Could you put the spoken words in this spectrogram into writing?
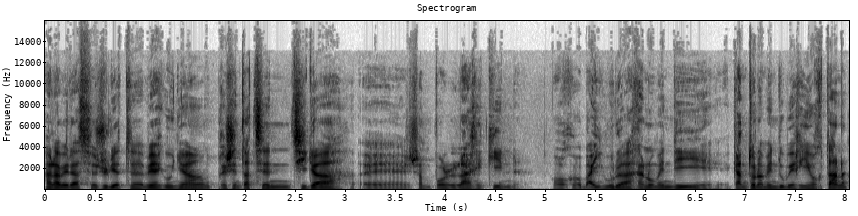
Hala beraz, Juliet Berguña, presentatzen zira eh, Jean-Paul Larrekin, hor, baigura arranomendi kantonamendu berri hortan,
